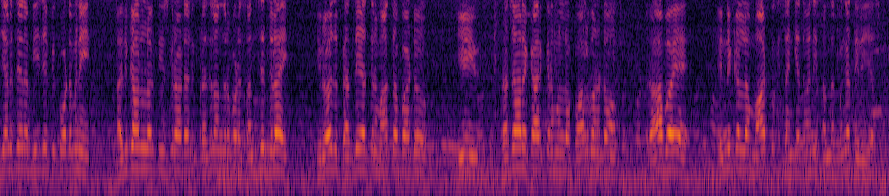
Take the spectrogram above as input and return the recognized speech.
జనసేన బీజేపీ కూటమిని అధికారంలోకి తీసుకురావడానికి ప్రజలందరూ కూడా సంసిద్ధులై ఈరోజు పెద్ద ఎత్తున మాతో పాటు ఈ ప్రచార కార్యక్రమంలో పాల్గొనడం రాబోయే ఎన్నికల్లో మార్పుకి సంకేతమని సందర్భంగా తెలియజేస్తున్నాం.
